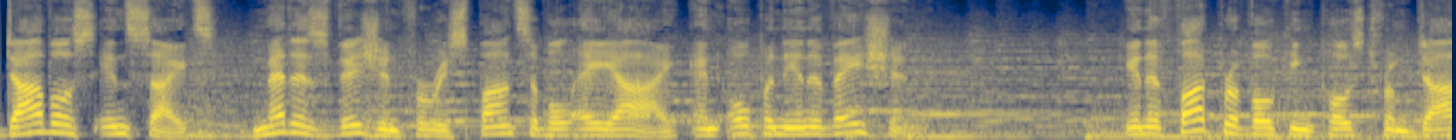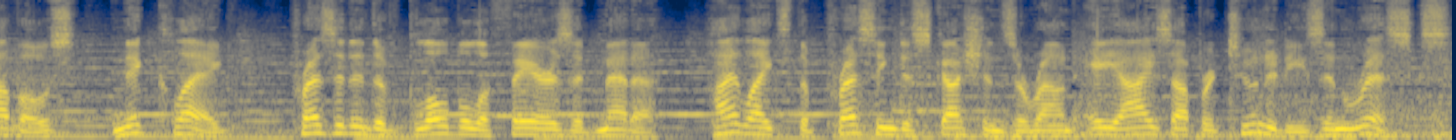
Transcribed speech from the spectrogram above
Davos Insights, Meta's vision for responsible AI and open innovation. In a thought-provoking post from Davos, Nick Clegg, president of global affairs at Meta, highlights the pressing discussions around AI's opportunities and risks.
